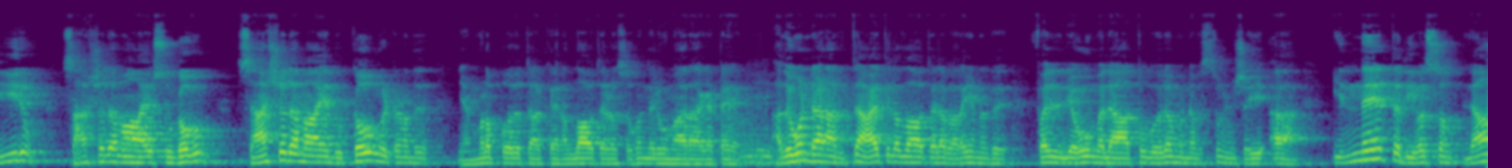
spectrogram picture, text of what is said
തീരും. ശാശ്വതമായ സുഖവും ശാശ്വതമായ ദുഃഖവും കിട്ടണത് നമ്മളെപ്പോലത്തെ ആൾക്കാർ അള്ളാഹു തല സുഖം നൽകുമാറാകട്ടെ. അതുകൊണ്ടാണ് അടുത്ത ആഴത്തിൽ അള്ളാഹു തല പറയുന്നത് ഫൽ ഷൈഅ. ഇന്നത്തെ ദിവസം ലാ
